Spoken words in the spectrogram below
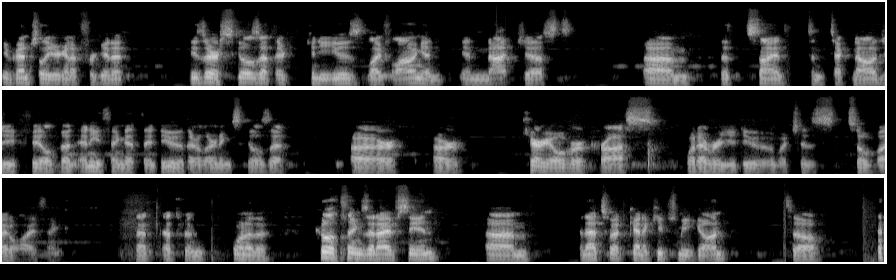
eventually you're going to forget it. These are skills that they can use lifelong and, and not just um, the science and technology field, but anything that they do, they're learning skills that are, are carry over across whatever you do, which is so vital, I think. That, that's been one of the cool things that I've seen. Um, and that's what kind of keeps me going. So I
